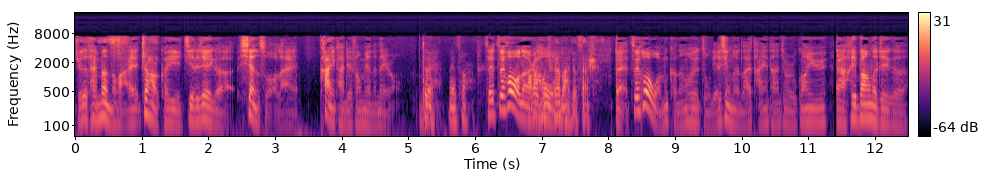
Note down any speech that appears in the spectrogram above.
觉得太闷的话，哎，正好可以借着这个线索来看一看这方面的内容。对，没错。所以最后呢，然后我们就算是对，最后我们可能会总结性的来谈一谈，就是关于啊黑帮的这个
